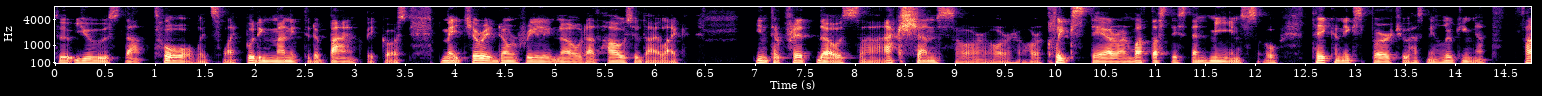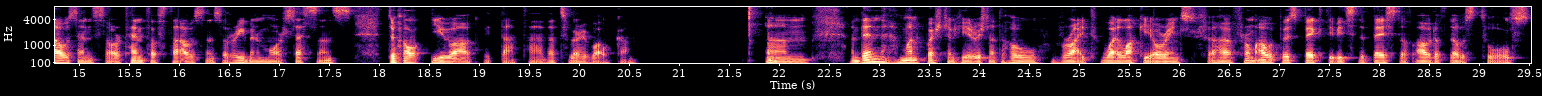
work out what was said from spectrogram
to use that tool. It's like putting money to the bank because the majority don't really know that how should i like interpret those uh, actions or, or, or clicks there and what does this then mean so take an expert who has been looking at thousands or tens of thousands or even more sessions to help you out with that uh, that's very welcome um, and then one question here is that, oh, right, why Lucky Orange? Uh, from our perspective, it's the best of out of those tools.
